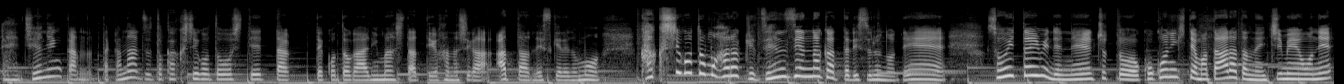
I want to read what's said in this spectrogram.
10年間だったかなずっと隠し事をしてたってことがありましたっていう話があったんですけれども隠し事も腹家全然なかったりするのでそういった意味でねちょっとここに来てまた新たな一面をね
